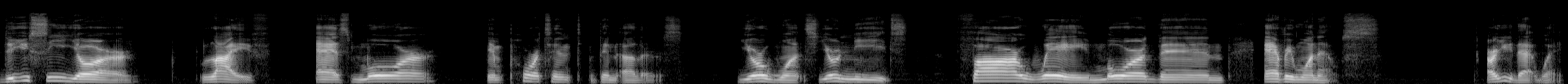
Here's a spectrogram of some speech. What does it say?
Do you see your life as more important than others? Your wants, your needs, far way more than everyone else. Are you that way?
